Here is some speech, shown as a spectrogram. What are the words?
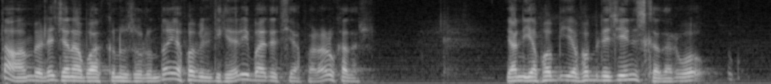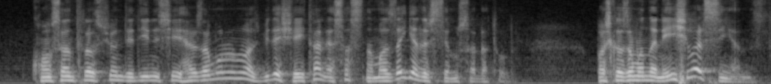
Tamam böyle Cenab-ı Hakk'ın huzurunda yapabildikleri ibadeti yaparlar. O kadar. Yani yapab- yapabileceğiniz kadar o konsantrasyon dediğiniz şey her zaman olmaz. Bir de şeytan esas namazda gelir size musallat olur. Başka zamanda ne işi var sizin yanınızda?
